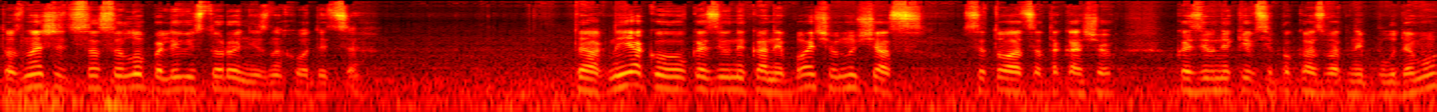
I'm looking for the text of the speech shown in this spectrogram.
то значить все село по лівій стороні знаходиться. Так, ніякого вказівника не бачив. Ну, зараз ситуація така, що вказівники всі показувати не будемо.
